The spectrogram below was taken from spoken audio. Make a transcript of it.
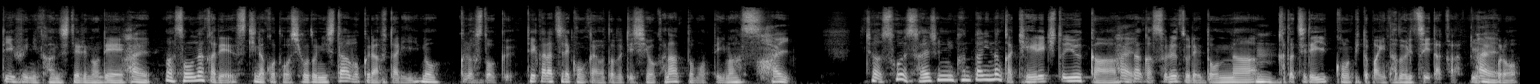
ていうふうに感じてるので、はい。まあその中で好きなことを仕事にした僕ら二人のクロストークっていう形で今回お届けしようかなと思っています。はい。じゃあそうです。最初に簡単になんか経歴というか、はいなんかそれぞれどんなうん形でこのピットパイにたどり着いたかっていうところを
